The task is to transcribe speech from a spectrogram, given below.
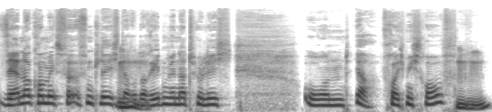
Werner-Comics veröffentlicht, darüber mhm. reden wir natürlich. Und ja, freue ich mich drauf. Mhm.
